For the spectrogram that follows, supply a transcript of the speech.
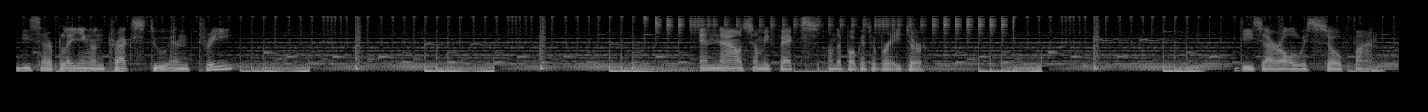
These are playing on tracks 2 and 3. And now some effects on the Pocket Operator. These are always so fun.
